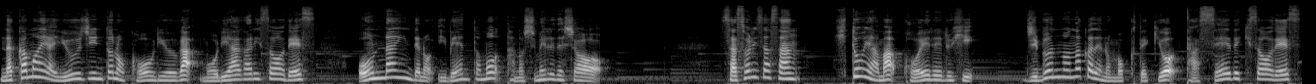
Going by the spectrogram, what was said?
仲間や友人との交流が盛り上がりそうです。オンラインでのイベントも楽しめるでしょう。サソリ座さん、一山越えれる日。自分の中での目的を達成できそうです。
